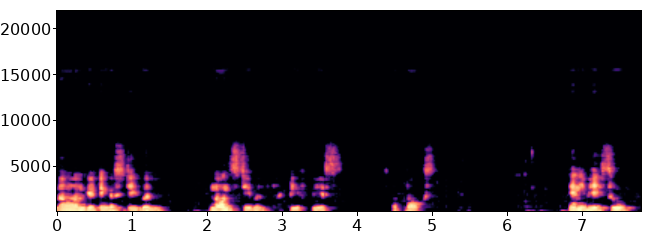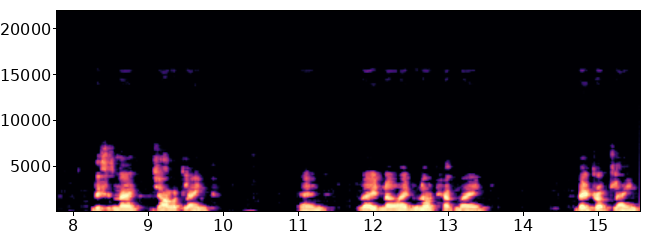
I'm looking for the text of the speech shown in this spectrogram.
now I'm getting a stable non-stable 30 fps approx. Anyway so this is my java client. And right now I do not have my bedrock client.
